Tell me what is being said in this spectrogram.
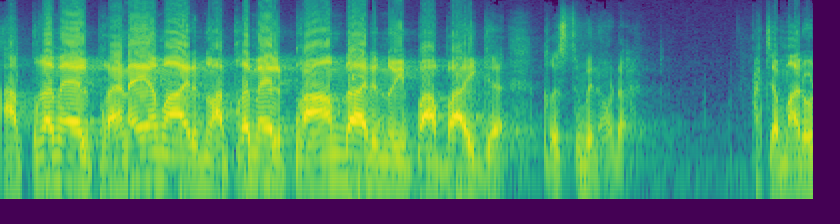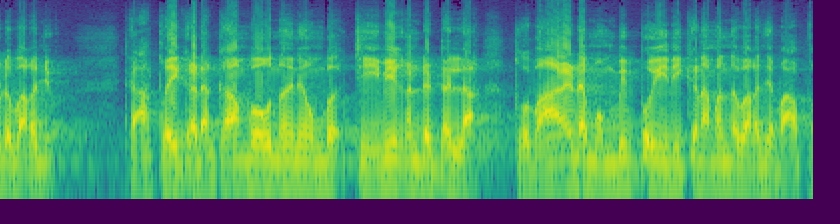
അത്രമേൽ പ്രണയമായിരുന്നു അത്രമേൽ പ്രാന്തായിരുന്നു ഈ പാപ്പായിക്ക് ക്രിസ്തുവിനോട്. അച്ഛന്മാരോട് പറഞ്ഞു രാത്രി കിടക്കാൻ പോകുന്നതിന് മുമ്പ് ടി വി കണ്ടിട്ടല്ല കുമാരയുടെ മുമ്പിൽ പോയി ഇരിക്കണമെന്ന് പറഞ്ഞ പാപ്പ.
